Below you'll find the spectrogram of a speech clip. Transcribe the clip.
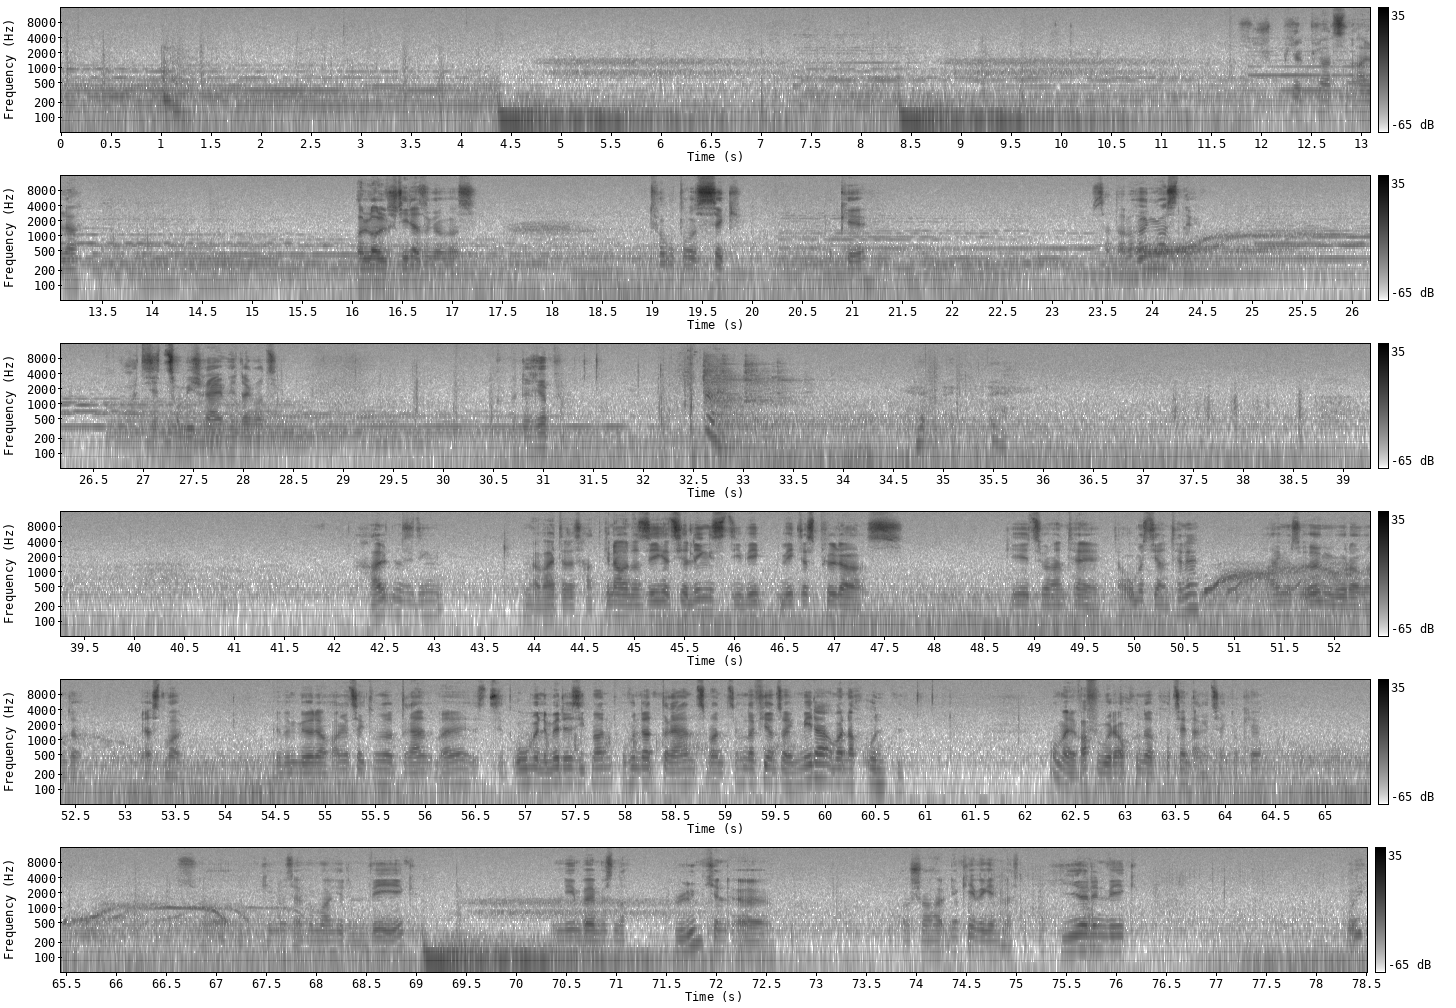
Spielplatzen, Alter. Oh lol, da steht da sogar was. Total sick. Okay. Ist da noch irgendwas? Ne. Boah, diese Zombie-Schreie im Hintergrund. Komplett RIP. Halten Sie den erweitertes hat. Genau, dann sehe ich jetzt hier links die Weg, Weg des Pilgers. Gehe zur Antenne. Da oben ist die Antenne. Ah, ich muss irgendwo da runter. Erstmal. Da wird mir auch angezeigt 123, weil es ist oben in der Mitte sieht man 123, 124 Meter, aber nach unten. Oh, meine Waffe wurde auch 100% angezeigt, okay. So, gehen wir jetzt einfach mal hier den Weg. nebenbei müssen noch Blümchen äh, Ausschau halten. Okay, wir gehen lassen. Hier den Weg. Ui.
